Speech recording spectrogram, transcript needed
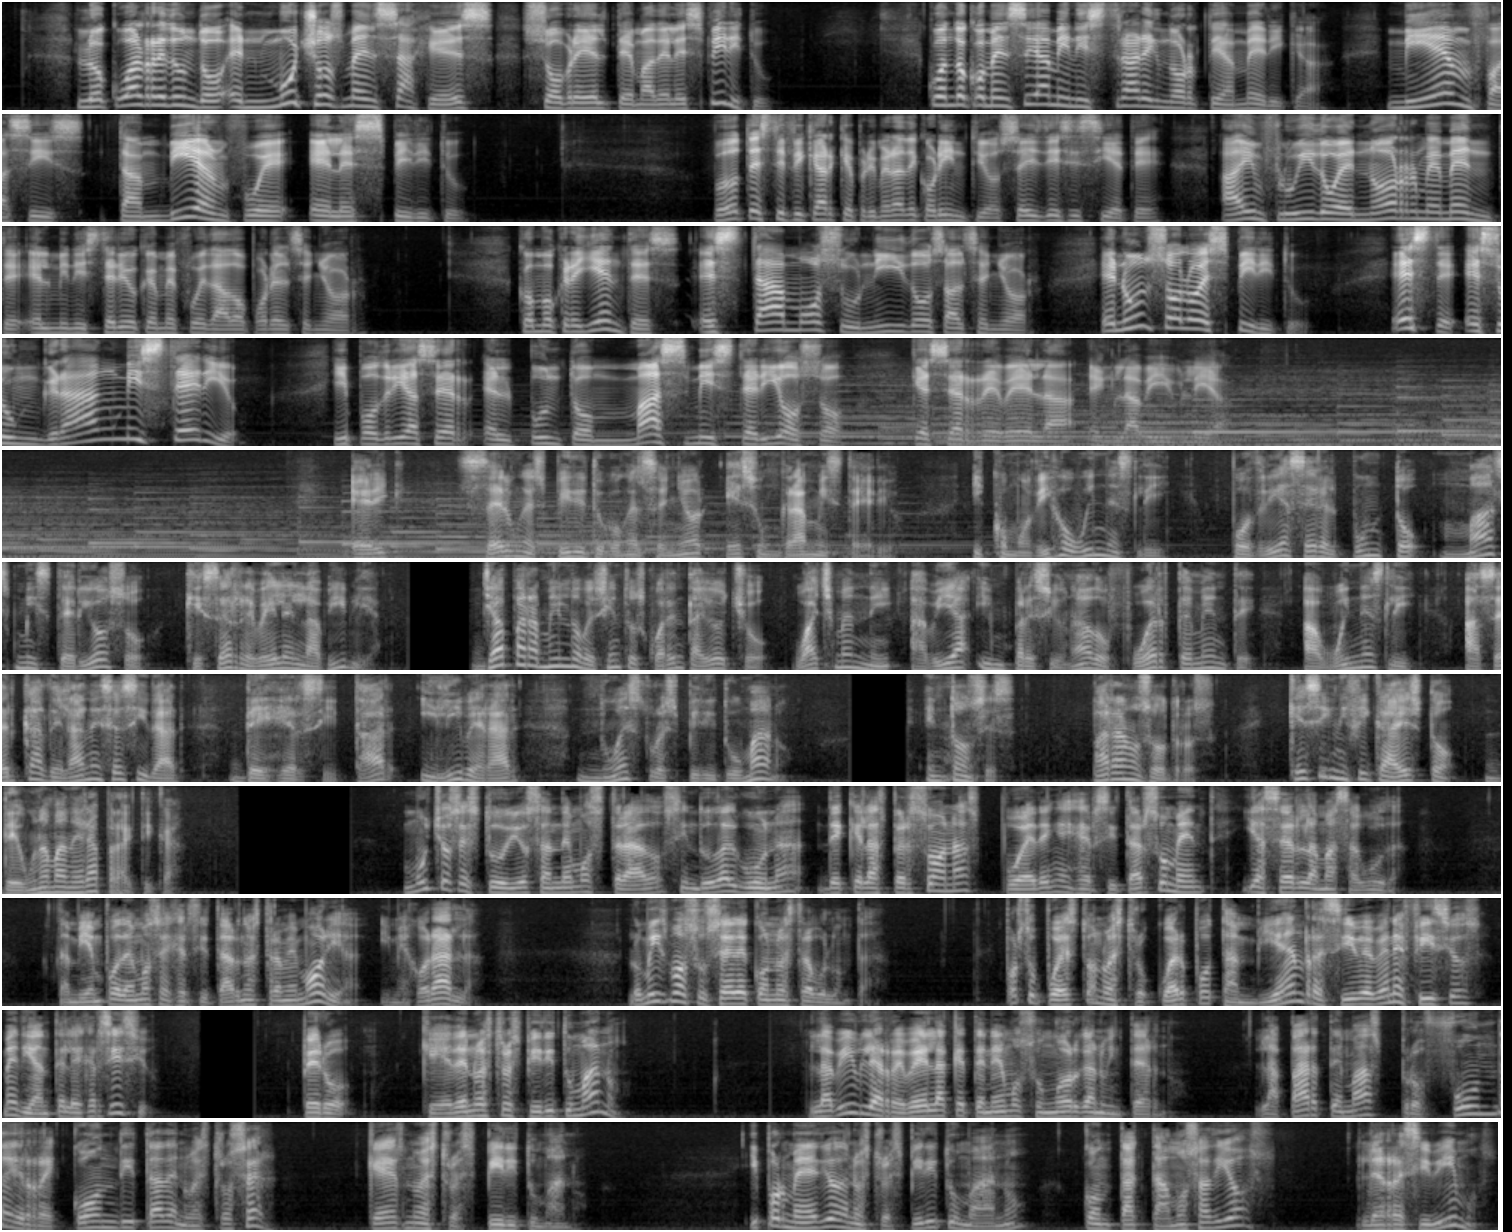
lo cual redundó en muchos mensajes sobre el tema del espíritu. Cuando comencé a ministrar en Norteamérica, mi énfasis también fue el espíritu. Puedo testificar que 1 Corintios 6:17 ha influido enormemente el ministerio que me fue dado por el Señor. Como creyentes, estamos unidos al Señor en un solo espíritu. Este es un gran misterio y podría ser el punto más misterioso que se revela en la Biblia. Eric, ser un espíritu con el Señor es un gran misterio. Y como dijo Witness Lee, podría ser el punto más misterioso que se revela en la Biblia. Ya para 1948, Watchman Nee había impresionado fuertemente a Winnesley acerca de la necesidad de ejercitar y liberar nuestro espíritu humano. Entonces, para nosotros, ¿qué significa esto de una manera práctica? Muchos estudios han demostrado, sin duda alguna, de que las personas pueden ejercitar su mente y hacerla más aguda. También podemos ejercitar nuestra memoria y mejorarla. Lo mismo sucede con nuestra voluntad. Por supuesto, nuestro cuerpo también recibe beneficios mediante el ejercicio. Pero, ¿qué de nuestro espíritu humano? La Biblia revela que tenemos un órgano interno, la parte más profunda y recóndita de nuestro ser que es nuestro espíritu humano. Y por medio de nuestro espíritu humano contactamos a Dios, le recibimos,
